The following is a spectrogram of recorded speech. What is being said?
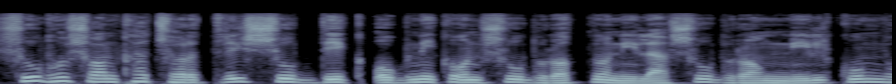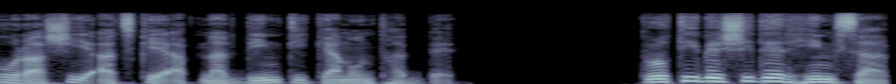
শুভ সংখ্যা ছত্রিশ, শুভ দিক অগ্নিকোণ, শুভ রত্ন নীলা, শুভ রং নীল, কুম্ভ রাশি, আজকে আপনার দিনটি কেমন থাকবে? প্রতিবেশীদের হিংসার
